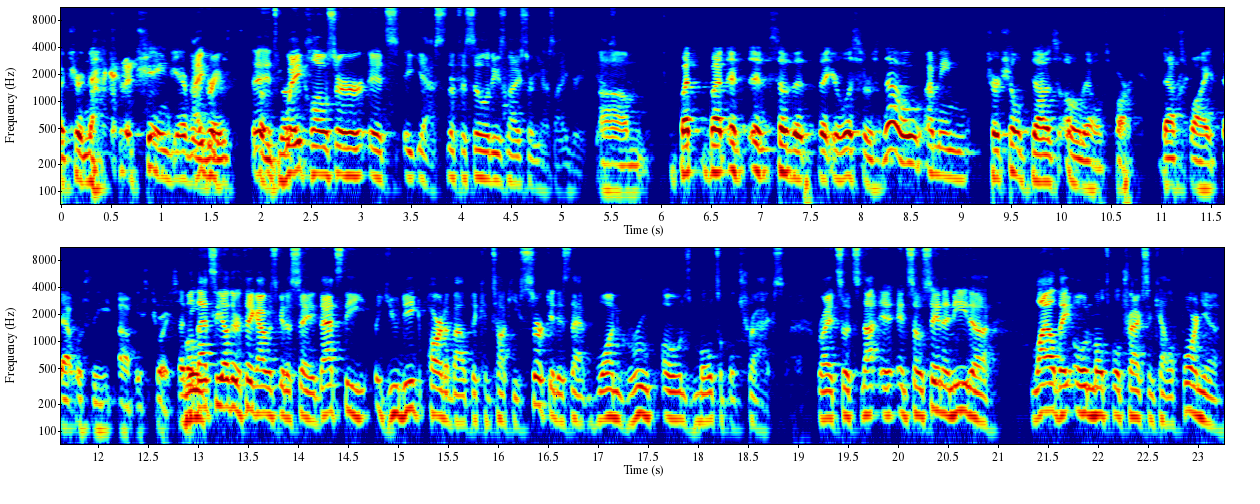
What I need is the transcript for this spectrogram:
But you're not going to change every. I agree. It's dirt. way closer. It's yes, the facility's nicer. Yes, I agree. Yes. Um, but but and, and so that, that your listeners know, I mean, Churchill does own Ellis Park. That's why that was the obvious choice. I well, mean, that's the other thing I was going to say. That's the unique part about the Kentucky circuit is that one group owns multiple tracks, right? So it's not, and so Santa Anita, while they own multiple tracks in California,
